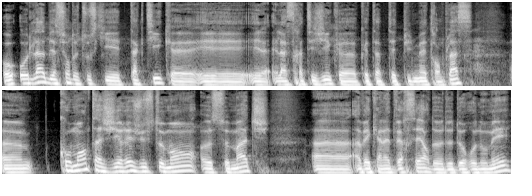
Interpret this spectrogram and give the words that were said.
au- au-delà bien sûr de tout ce qui est tactique et, et la- et la stratégie que, que tu as peut-être pu mettre en place, euh, comment tu as géré justement euh, ce match euh, avec un adversaire de, de, de renommée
